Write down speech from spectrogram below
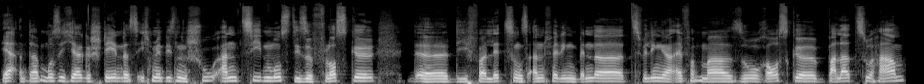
Ja, da muss ich ja gestehen, dass ich mir diesen Schuh anziehen muss, diese Floskel, äh, die verletzungsanfälligen Bänder-Zwillinge einfach mal so rausgeballert zu haben.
